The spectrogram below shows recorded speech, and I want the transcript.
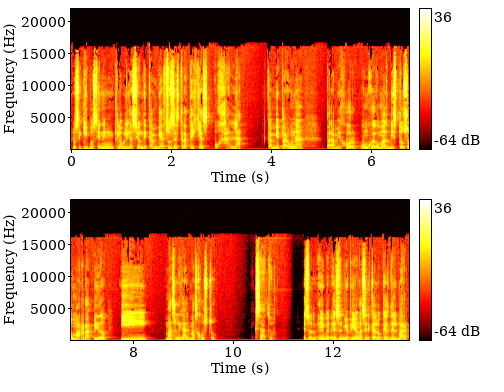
Los equipos tienen la obligación de cambiar sus estrategias. Ojalá cambie para una para mejor, un juego más vistoso, más rápido y más legal, más justo. Exacto. Eso, eh, esa es mi opinión acerca de lo que es del bar.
